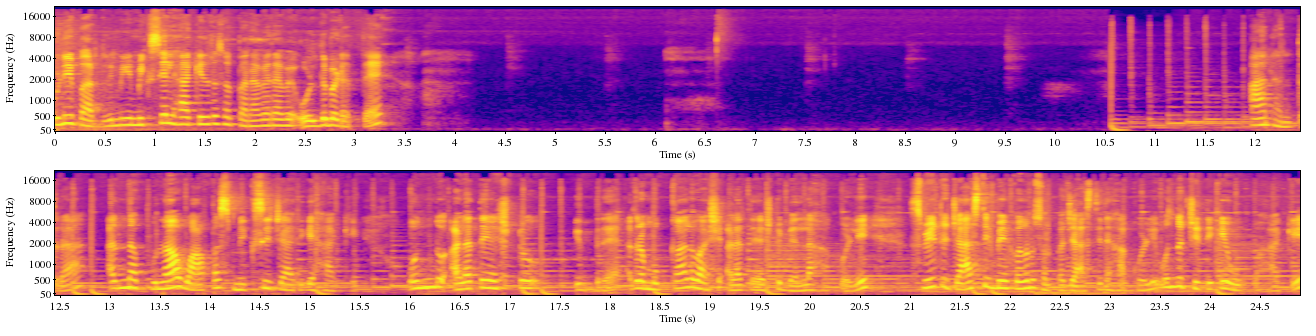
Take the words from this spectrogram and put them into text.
ಉಳಿಬಾರ್ದು. ನಿಮಗೆ ಮಿಕ್ಸಿಯಲ್ಲಿ ಹಾಕಿದರೆ ಸ್ವಲ್ಪ ರವೆ ರವೆ ಉಳಿದು ಬಿಡುತ್ತೆ. ಆ ನಂತರ ಅದನ್ನ ಪುನಃ ವಾಪಸ್ ಮಿಕ್ಸಿ ಜಾರಿಗೆ ಹಾಕಿ, ಒಂದು ಅಳತೆಯಷ್ಟು ಇದ್ದರೆ ಅದರ ಮುಕ್ಕಾಲು ವಾಶಿ ಅಳತೆಯಷ್ಟು ಬೆಲ್ಲ ಹಾಕ್ಕೊಳ್ಳಿ ಸ್ವೀಟ್ ಜಾಸ್ತಿ ಬೇಕು ಸ್ವಲ್ಪ ಜಾಸ್ತಿನೇ ಹಾಕ್ಕೊಳ್ಳಿ ಒಂದು ಚಿಟಿಕೆ ಉಪ್ಪು ಹಾಕಿ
